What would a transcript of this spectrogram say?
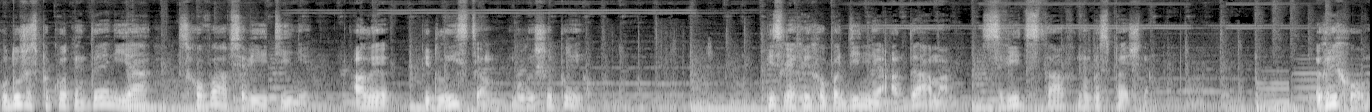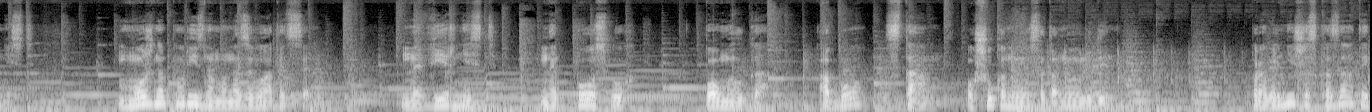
У дуже спекотний день я сховався в її тіні, але під листям були шипи. Після гріхопадіння Адама світ став небезпечним. Гріховність можна по-різному називати це: невірність, непослух, помилка або стан ошуканої сатаною людини. Правильніше сказати,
